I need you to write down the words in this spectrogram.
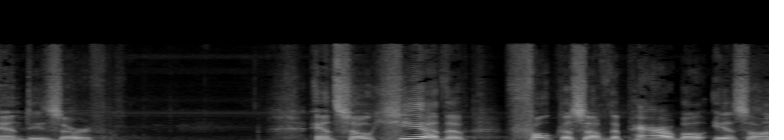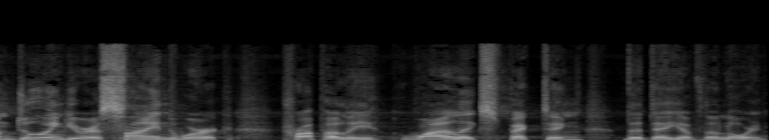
and deserve. And so here the focus of the parable is on doing your assigned work properly while expecting the day of the Lord.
